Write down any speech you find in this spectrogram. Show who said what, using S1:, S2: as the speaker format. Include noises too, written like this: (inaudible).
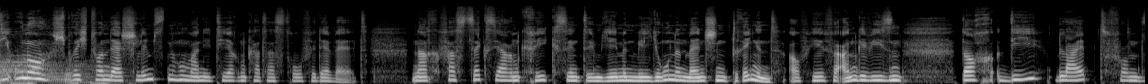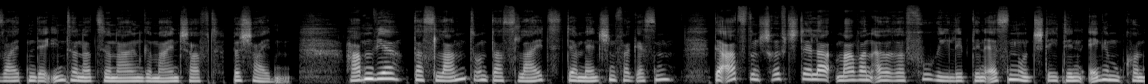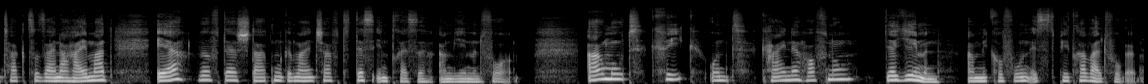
S1: Die UNO spricht von der schlimmsten humanitären Katastrophe der Welt. Nach fast sechs Jahren Krieg sind im Jemen Millionen Menschen dringend auf Hilfe angewiesen. Doch die bleibt von Seiten der internationalen Gemeinschaft bescheiden. Haben wir das Land und das Leid der Menschen vergessen? Der Arzt und Schriftsteller Marwan al-Rafuri lebt in Essen und steht in engem Kontakt zu seiner Heimat. Er wirft der Staatengemeinschaft Desinteresse am Jemen vor. Armut, Krieg und keine Hoffnung? Der Jemen. Am Mikrofon ist Petra Waldvogel.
